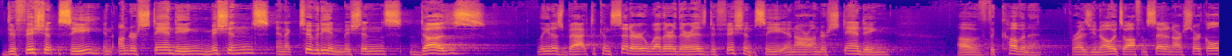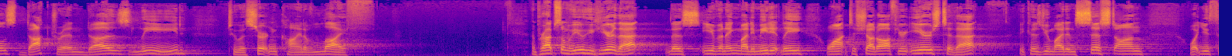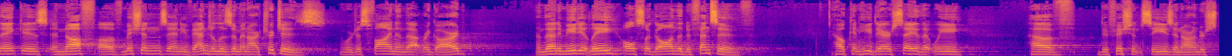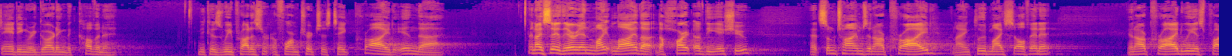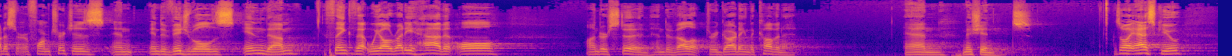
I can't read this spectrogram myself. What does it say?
deficiency in understanding missions and activity in missions does lead us back to consider whether there is deficiency in our understanding of the covenant. For as you know, it's often said in our circles, doctrine does lead to a certain kind of life. And perhaps some of you who hear that this evening might immediately want to shut off your ears to that because you might insist on what you think is enough of missions and evangelism in our churches. We're just fine in that regard. And then immediately also go on the defensive. How can he dare say that we have deficiencies in our understanding regarding the covenant? Because we Protestant Reformed churches take pride in that. And I say therein might lie the, the heart of the issue, that sometimes in our pride, and I include myself in it, in our pride, we as Protestant Reformed churches and individuals in them think that we already have it all understood and developed regarding the covenant and missions. So I ask you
